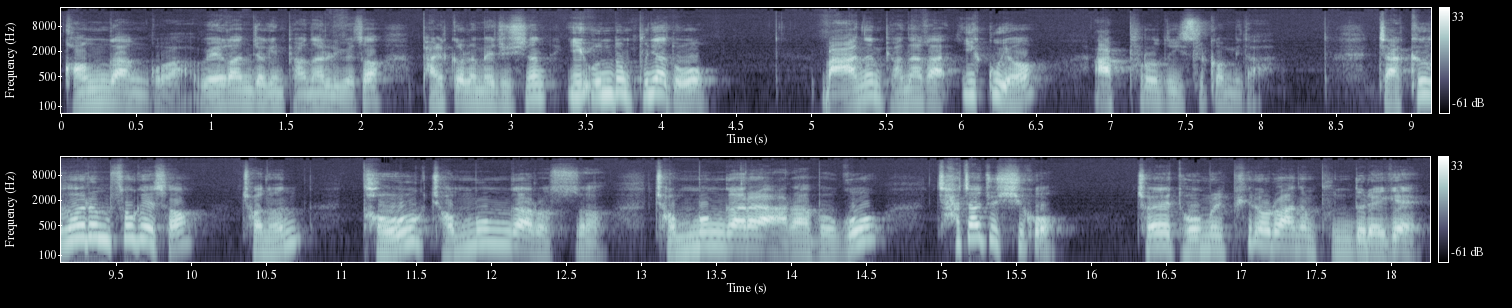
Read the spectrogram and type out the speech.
건강과 외관적인 변화를 위해서 발걸음해 주시는 이 운동 분야도 많은 변화가 있고요. 앞으로도 있을 겁니다. 자, 그 흐름 속에서 저는 더욱 전문가로서 전문가를 알아보고 찾아주시고 저의 도움을 필요로 하는 분들에게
